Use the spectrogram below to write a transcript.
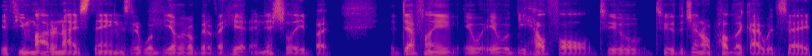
if you modernize things. There would be a little bit of a hit initially, but it definitely it, it would be helpful to to the general public, I would say,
